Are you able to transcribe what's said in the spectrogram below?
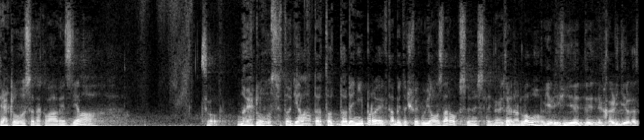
Jak dlouho se taková věc dělá? Co? No jak dlouho se to dělá? To, to, to není projekt, aby to člověk udělal za rok, si myslím. No, to je na dlouho. Když mě nechali dělat,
